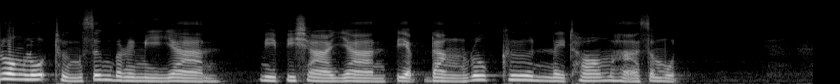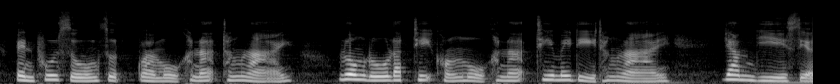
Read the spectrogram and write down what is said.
ล่วงลุถึงซึ่งบริมีญาณมีปิชายานเปรียบดังรูปคลื่นในท้องมหาสมุทร เป็นผู้สูงสุดกว่าหมู่คณะทั้งหลายล่วงรู้ลัทธิของหมู่คณะที่ไม่ดีทั้งหลาย ย่ำยีเสีย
